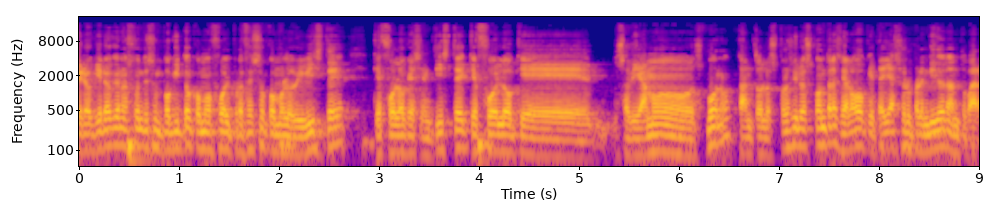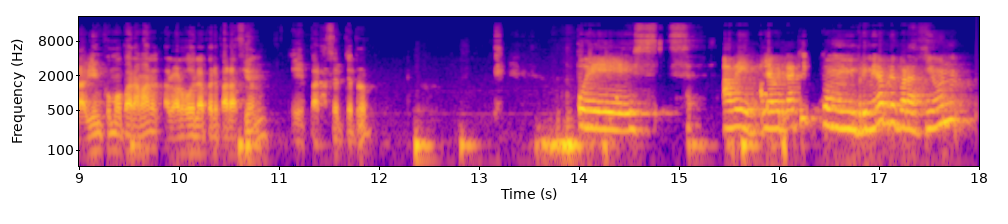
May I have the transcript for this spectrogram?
pero quiero que nos cuentes un poquito cómo fue el proceso, cómo lo viviste, qué fue lo que sentiste, qué fue lo que, o sea, digamos, bueno, tanto los pros y los contras y algo que te haya sorprendido tanto para bien como para mal a lo largo de la preparación eh, para hacerte pro. Pues, a ver, la verdad que como mi primera preparación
